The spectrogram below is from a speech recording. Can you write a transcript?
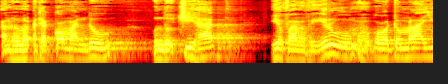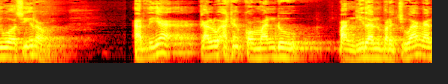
Kalau ada komando untuk jihad Ya fanfiru Mengkodo melayu siro Artinya kalau ada komando panggilan perjuangan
